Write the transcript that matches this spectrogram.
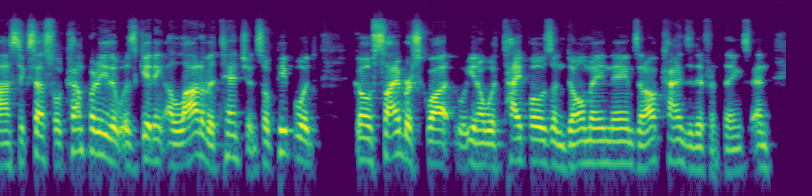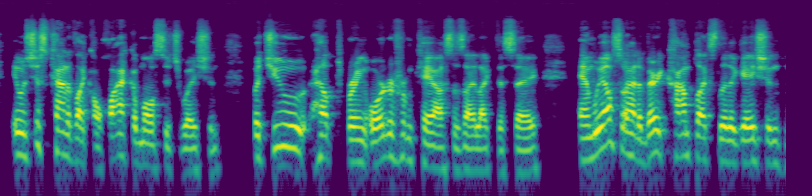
uh, successful company that was getting a lot of attention. So people would go cyber squat, you know, with typos and domain names and all kinds of different things. And it was just kind of like a whack a mole situation. But you helped bring order from chaos, as I like to say. And we also had a very complex litigation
